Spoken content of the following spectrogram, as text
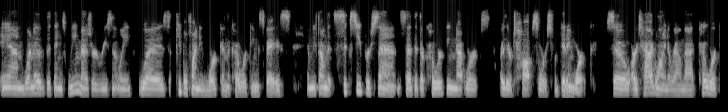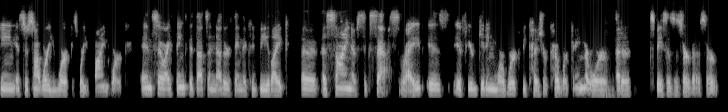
And one of the things we measured recently was people finding work in the co-working space. And we found that 60% said that their co-working networks are their top source for getting work. So our tagline around that co-working, it's just not where you work, it's where you find work. And so I think that that's another thing that could be like a, a, sign of success, right? Is if you're getting more work because you're co working or, or at a space as a service or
